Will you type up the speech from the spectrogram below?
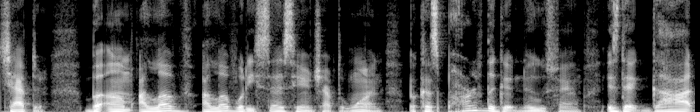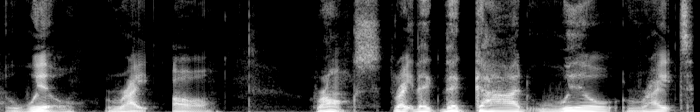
chapter. But um I love I love what he says here in chapter 1 because part of the good news fam is that God will right all wrongs, right? That that God will right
